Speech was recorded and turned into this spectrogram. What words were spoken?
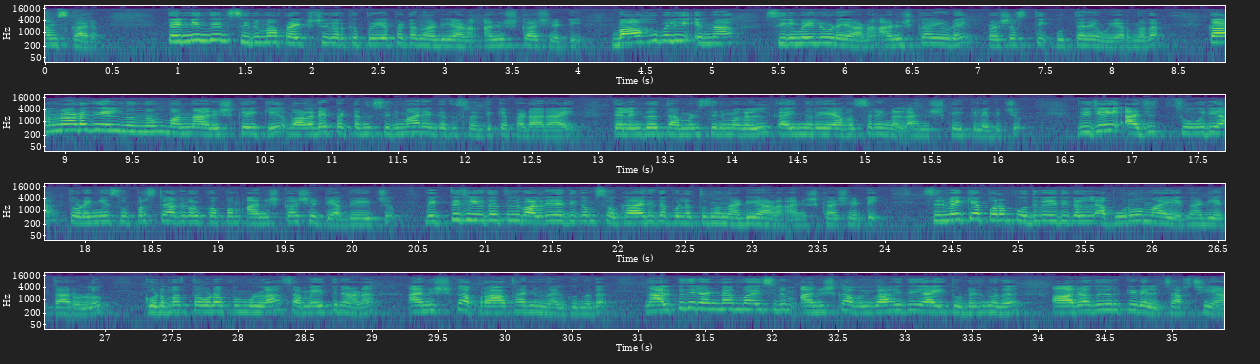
നമസ്കാരം. തെന്നിന്ത്യൻ സിനിമാ പ്രേക്ഷകർക്ക് പ്രിയപ്പെട്ട നടിയാണ് അനുഷ്ക ഷെട്ടി. ബാഹുബലി എന്ന സിനിമയിലൂടെയാണ് അനുഷ്കയുടെ പ്രശസ്തി കുത്തനെ ഉയർന്നത്. കർണാടകയിൽ നിന്നും വന്ന അനുഷ്കയ്ക്ക് വളരെ പെട്ടെന്ന് സിനിമാ രംഗത്ത് ശ്രദ്ധിക്കപ്പെടാനായി തെലുങ്ക് തമിഴ് സിനിമകളിൽ കൈനിറിയ അവസരങ്ങൾ അനുഷ്കയ്ക്ക് ലഭിച്ചു. വിജയ് അജിത് സൂര്യ തുടങ്ങിയ സൂപ്പർ സ്റ്റാറുകൾക്കൊപ്പം അനുഷ്ക ഷെട്ടി അഭിനയിച്ചു. വ്യക്തിജീവിതത്തിൽ വളരെയധികം സ്വകാര്യത പുലർത്തുന്ന നടിയാണ് അനുഷ്ക ഷെട്ടി. സിനിമയ്ക്കപ്പുറം പൊതുവേദികളിൽ അപൂർവമായി നടി എത്താറുള്ളൂ കുടുംബത്തോടൊപ്പമുള്ള സമയത്തിനാണ് അനുഷ്ക പ്രാധാന്യം നൽകുന്നത്. നാൽപ്പത്തിരണ്ടാം വയസ്സിലും അനുഷ്ക വിവാഹിതയായി തുടരുന്നത് ആരാധകർക്കിടയിൽ ചർച്ചയാണ്.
